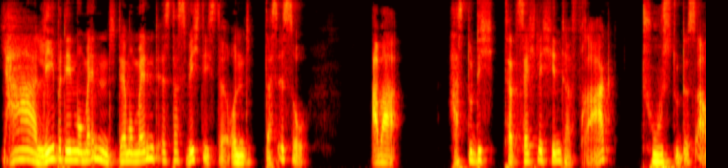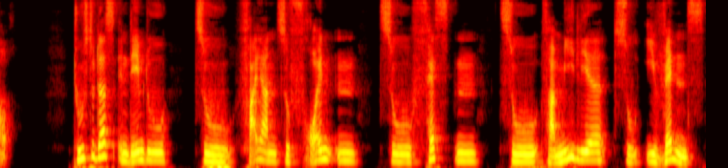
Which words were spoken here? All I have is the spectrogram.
ja, lebe den Moment. Der Moment ist das Wichtigste. Und das ist so. Aber hast du dich tatsächlich hinterfragt? Tust du das auch? Tust du das, indem du zu Feiern, zu Freunden, zu Festen, zu Familie, zu Events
